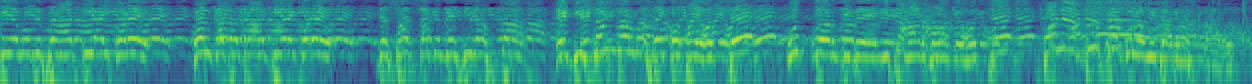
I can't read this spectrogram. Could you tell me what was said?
ডিএম অফিসে আরটিআই করে, কলকাতাতে আরটিআই করে যে সব থেকে বেশি রাস্তা এই ডিসেম্বর মাসে কোথায় হচ্ছে, উত্তর দিবে ইটাহার ব্লকে হচ্ছে, পনেরো দুশো কিলোমিটার রাস্তা হচ্ছে।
